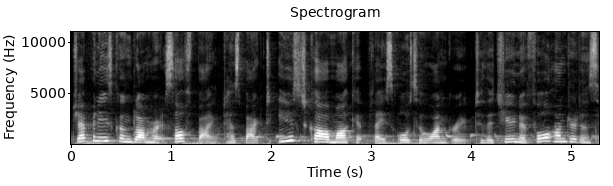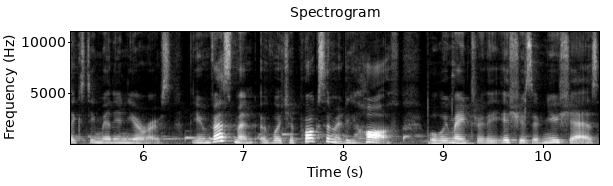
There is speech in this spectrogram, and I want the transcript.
Japanese conglomerate SoftBank has backed used car marketplace AUTO1 Group to the tune of 460 million euros. The investment, of which approximately half will be made through the issues of new shares,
